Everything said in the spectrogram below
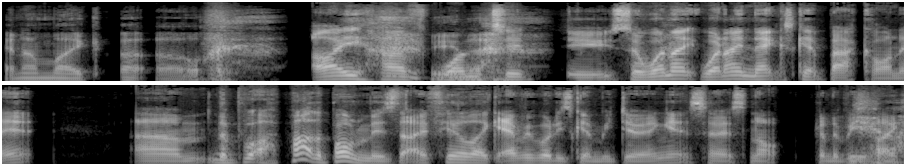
and I'm like, uh oh. I have You know. wanted to. So when I when I next get back on it, um, the part of the problem is that I feel like everybody's going to be doing it, so it's not going to be like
